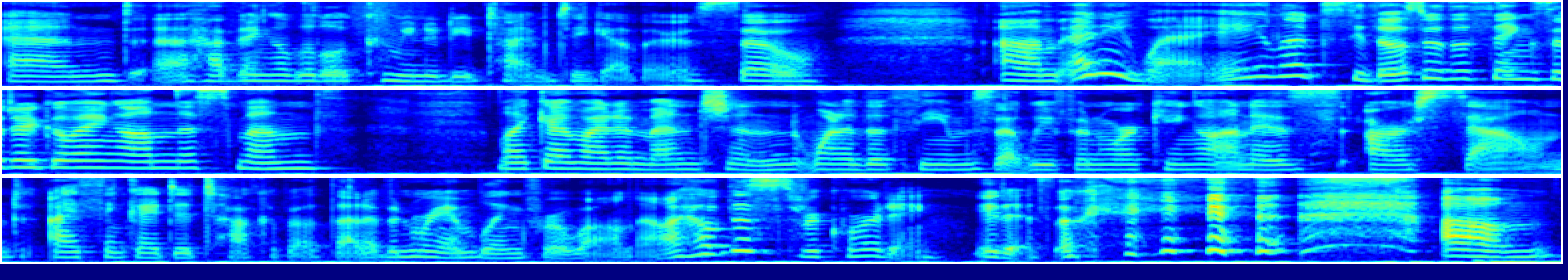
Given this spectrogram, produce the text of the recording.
and uh, having a little community time together. So um, anyway let's see. Those are the things that are going on this month like I might have mentioned, one of the themes that we've been working on is our sound. I think I did talk about that. I've been rambling for a while now. I hope this is recording. It is, okay. um,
